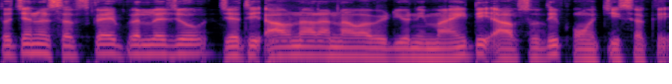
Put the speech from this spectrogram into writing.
તો ચેનલ સબસ્ક્રાઈબ કરી લેજો, જેથી આવનારા નવા વિડીયોની માહિતી આપ સુધી પહોંચી શકે.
